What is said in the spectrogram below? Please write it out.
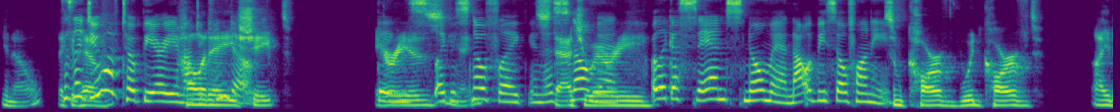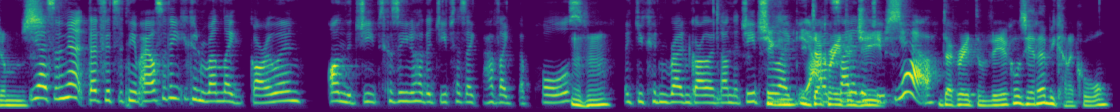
you know Because could they do have topiary in holiday shaped Things areas, like a snowflake and a snowman. statuary, Or like a sand snowman. That would be so funny. some carved wood carved items. yeah, something that, that fits the theme. I also think you can run like garland on the Jeeps because you know how the Jeeps has like have like the poles. Mhm. Like you can run garland on the Jeeps So or you can- like you decorate outside the of the Jeeps. Jeeps. Yeah. Decorate the vehicles. Yeah, that'd be kind of cool.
